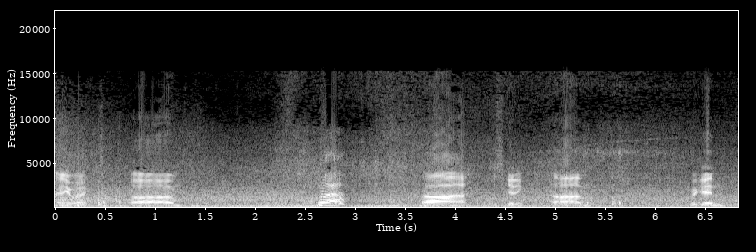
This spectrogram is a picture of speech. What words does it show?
Anyway. Um. Ah! Uh, just kidding. Um. Freaking.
